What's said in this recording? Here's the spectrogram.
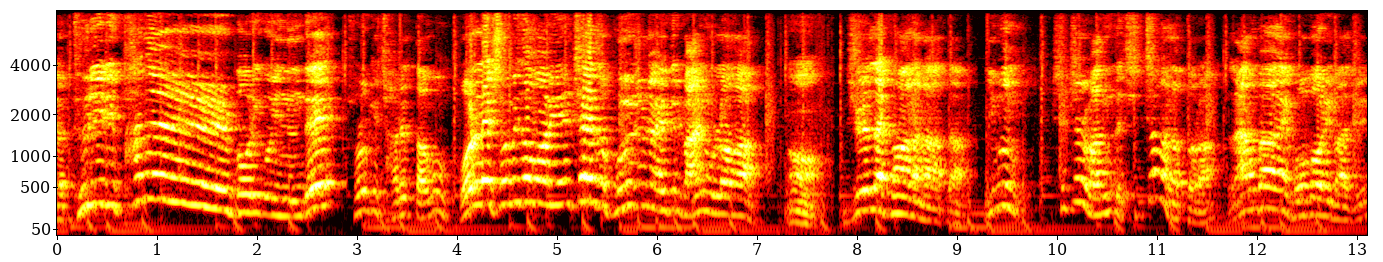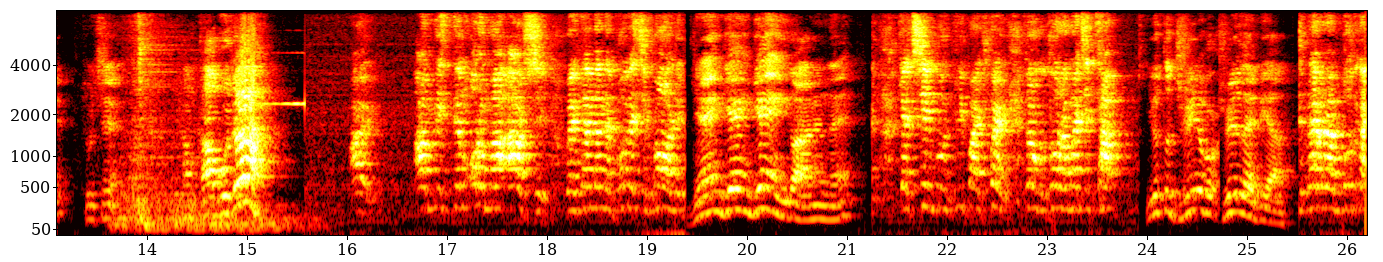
야 드릴이 판을 버리고 있는데 저렇게 잘했다고? 원래 쇼미더머니 1차에서 보여주는 애들이 많이 올라가 어. 듀얼 라이프 하나 나왔다. 이분 실제로 봤는데 진짜 많았더라. 랑방의 버버리 바지. 좋지? 한번 가보자! 아이, 안 비슷한 오르마 아웃시 왜 나는 보내지 멀리. 갱갱갱 이거 안 했네. 개친분 비발 트웰 너고 돌아마치 탑 이것도 드릴, 드릴 랩이야 나랑 모두가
